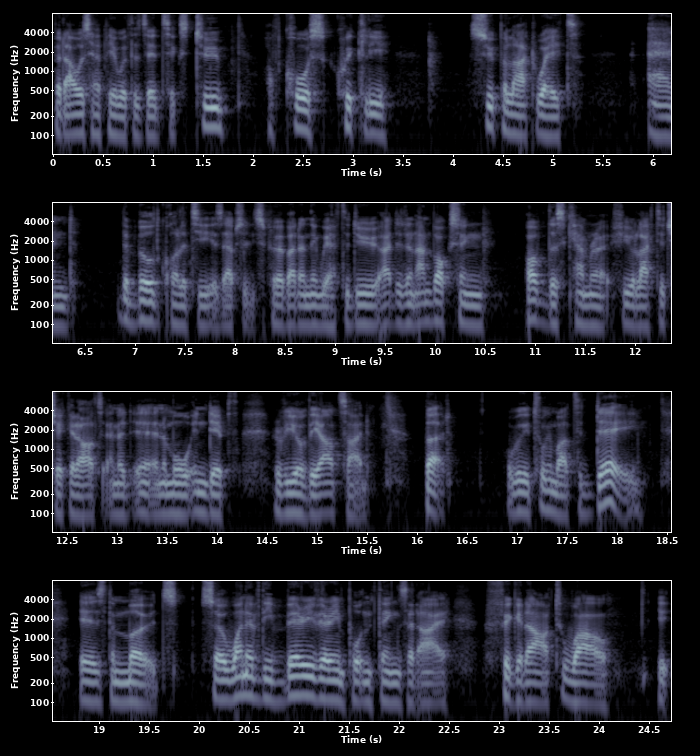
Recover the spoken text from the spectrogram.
But I was happier with the Z6 II of course quickly super lightweight and the build quality is absolutely superb. I don't think we have to do I did an unboxing of this camera if you would like to check it out and a, and a more in-depth review of the outside but what we're talking about today is the modes so one of the very, very important things that I figured out while it,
